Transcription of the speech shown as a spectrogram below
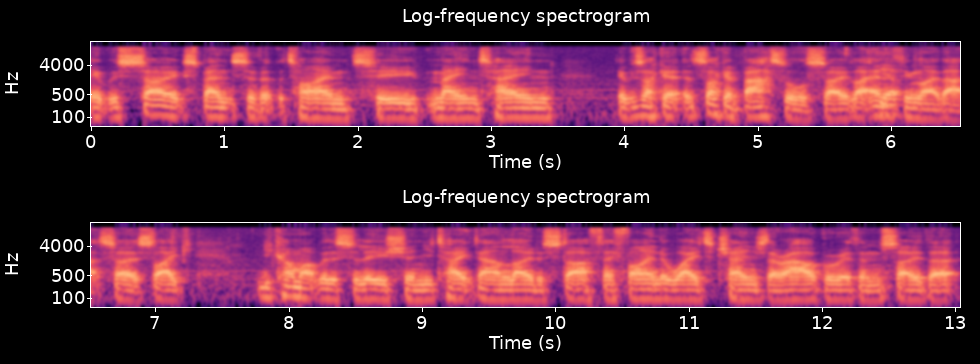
it was so expensive at the time to maintain. It was like a it's like a battle, so like anything like that. So it's like you come up with a solution, you take down a load of stuff, they find a way to change their algorithm so that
